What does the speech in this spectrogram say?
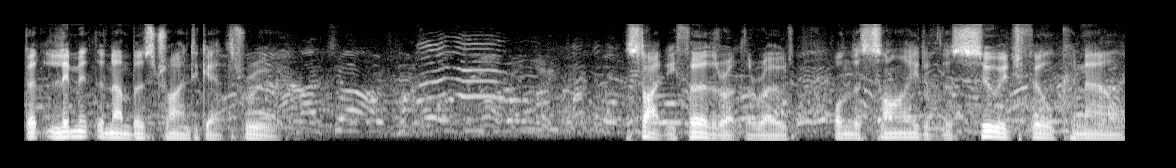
that limit the numbers trying to get through. Slightly further up the road, on the side of the sewage-filled canal,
